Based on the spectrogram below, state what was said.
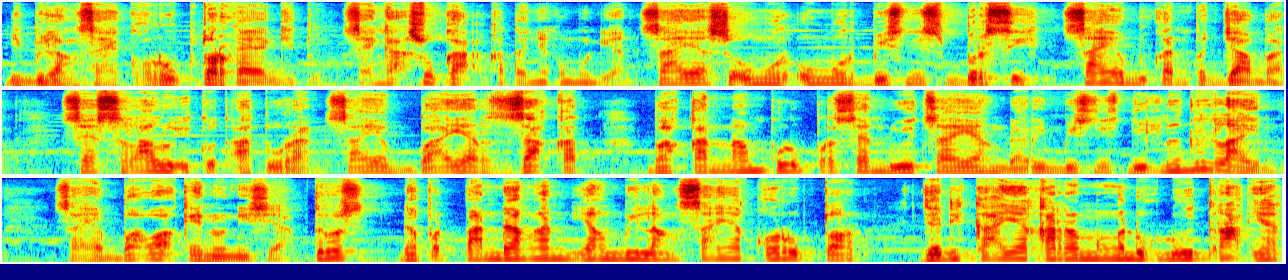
dibilang saya koruptor kayak gitu. Saya nggak suka katanya kemudian. Saya seumur-umur bisnis bersih, saya bukan pejabat. Saya selalu ikut aturan, saya bayar zakat. Bahkan 60% duit saya yang dari bisnis di negeri lain, saya bawa ke Indonesia. Terus dapat pandangan yang bilang saya koruptor, jadi kaya karena mengeduk duit rakyat.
